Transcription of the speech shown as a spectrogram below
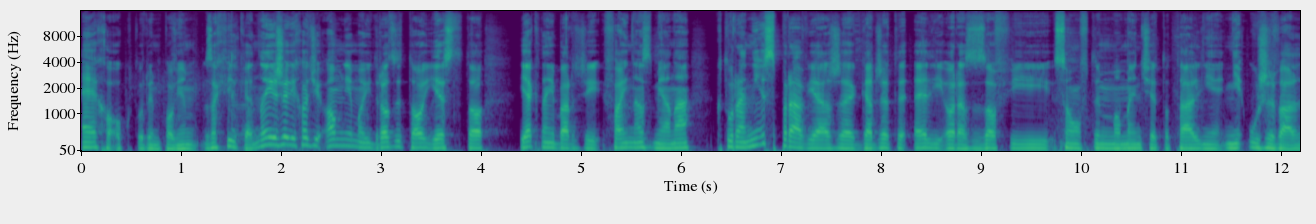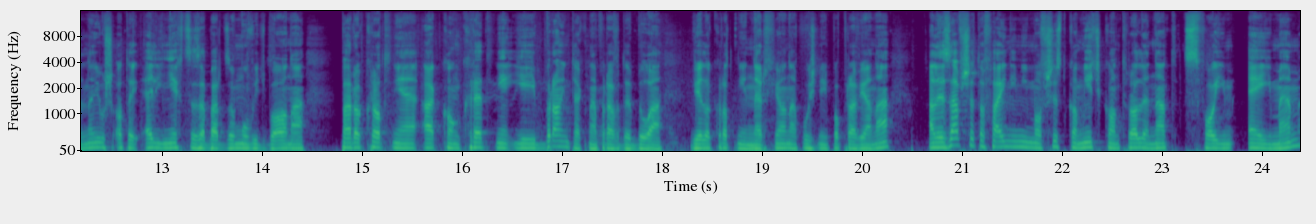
echo, o którym powiem za chwilkę. No jeżeli chodzi o mnie, moi drodzy, to jest to jak najbardziej fajna zmiana, która nie sprawia, że gadżety Eli oraz Zofii są w tym momencie totalnie nieużywalne. Już o tej Eli nie chcę za bardzo mówić, bo ona parokrotnie, a konkretnie jej broń tak naprawdę była wielokrotnie nerfiona, później poprawiana, ale zawsze to fajnie mimo wszystko mieć kontrolę nad swoim aimem,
